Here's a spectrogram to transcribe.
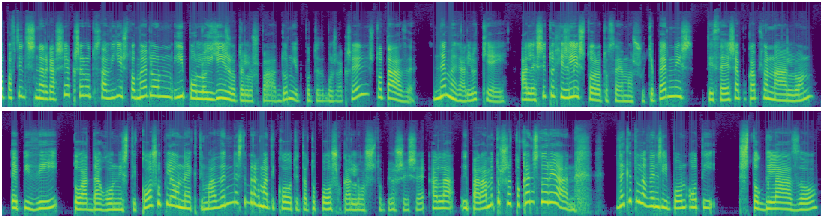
από αυτή τη συνεργασία ξέρω ότι θα βγει στο μέλλον ή υπολογίζω τέλος πάντων, γιατί ποτέ δεν μπορείς να ξέρεις, το τάδε. Ναι, μεγάλο, OK. Okay. Αλλά εσύ το έχεις λύσει τώρα το θέμα σου και παίρνεις τη θέση από κάποιον άλλον επειδή το ανταγωνιστικό σου πλεονέκτημα δεν είναι στην πραγματικότητα το πόσο καλός το οποίος είσαι, αλλά η παράμετρος το κάνεις δωρεάν. Δεν καταλαβαίνεις λοιπόν ότι στον κλάδο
